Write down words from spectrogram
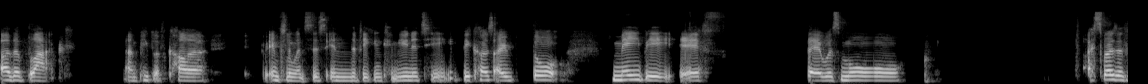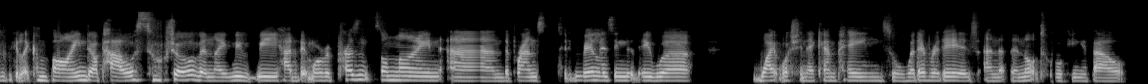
other black and people of color influences in the vegan community because i thought maybe if there was more I suppose if we could like combined our powers sort of and like we we had a bit more of a presence online and the brands realizing that they were whitewashing their campaigns or whatever it is and that they're not talking about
